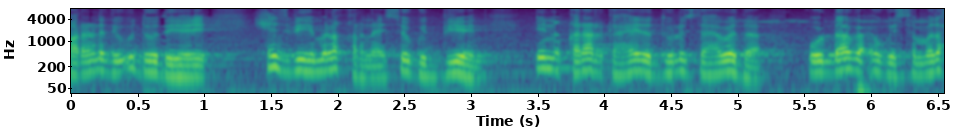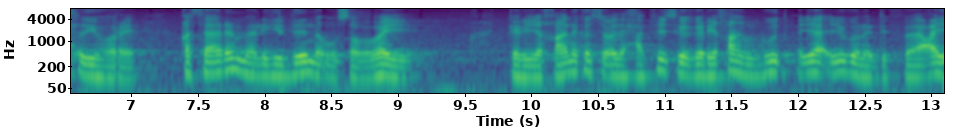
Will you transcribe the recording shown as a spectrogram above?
qaranadii u doodayay xisbigii himilo qaran ay soo gudbiyeen in qaraarka hay'adda duulista hawada uu dhaawac u geysta madaxdii hore khasaare maaliyadeedna uu sababay garyaqaano ka socda xafiiska garyaqaanka guud ayaa iyaguna difaacay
